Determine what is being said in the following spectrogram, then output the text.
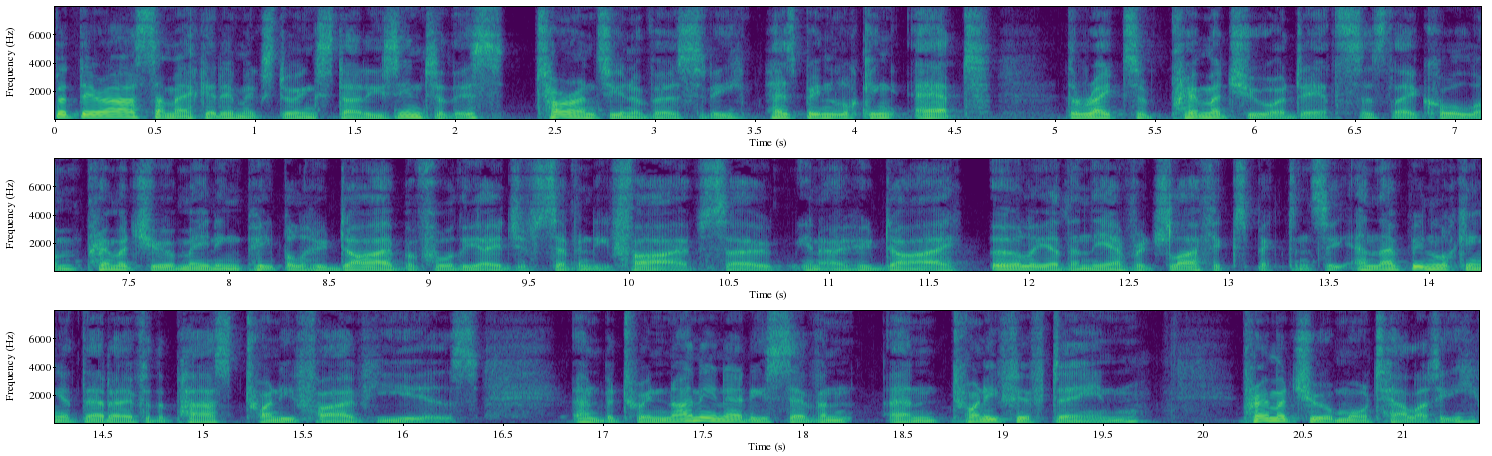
But there are some academics doing studies into this. Torrens University has been looking at the rates of premature deaths, as they call them. Premature meaning people who die before the age of 75, so, you know, who die earlier than the average life expectancy. And they've been looking at that over the past 25 years. And between 1987 and 2015, premature mortality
